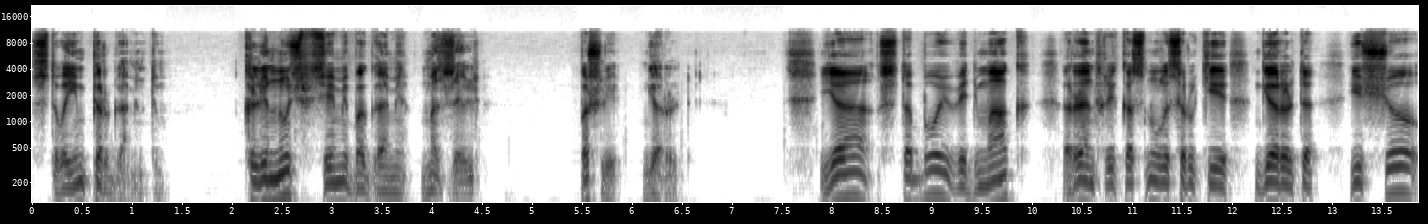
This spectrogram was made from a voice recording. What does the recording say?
с твоим пергаментом. Клянусь всеми богами, Мазель. Пошли, Геральт. Я с тобой, ведьмак, Ренфри коснулась руки Геральта. Еще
